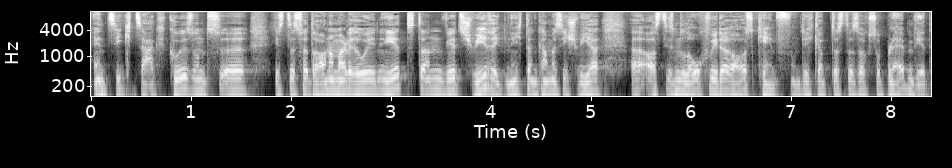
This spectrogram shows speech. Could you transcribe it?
ein Zickzackkurs und äh, ist das Vertrauen einmal ruiniert, dann wird es schwierig. Nicht? Dann kann man sich schwer äh, aus diesem Loch wieder rauskämpfen. Und ich glaube, dass das auch so bleiben wird.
